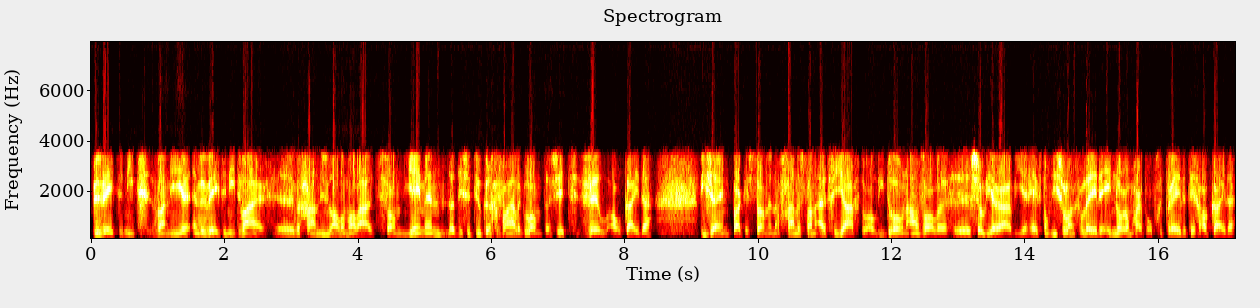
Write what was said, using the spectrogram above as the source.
We weten niet wanneer en we weten niet waar. We gaan nu allemaal uit van Jemen. Dat is natuurlijk een gevaarlijk land. Daar zit veel Al-Qaeda. Die zijn Pakistan en Afghanistan uitgejaagd door al die droneaanvallen. Uh, Saudi-Arabië heeft nog niet zo lang geleden enorm hard opgetreden tegen Al-Qaeda.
